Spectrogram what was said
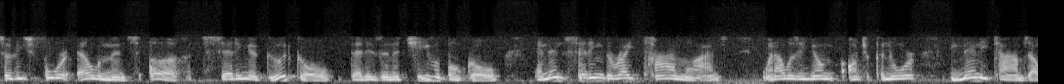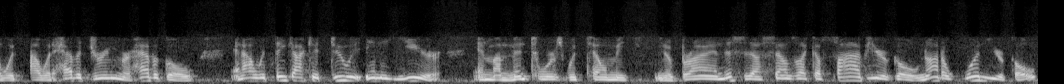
So these four elements of setting a good goal that is an achievable goal, and then setting the right timelines. When I was a young entrepreneur, many times I would I would have a dream or have a goal, and I would think I could do it in a year. And my mentors would tell me, you know, Brian, this is, uh, sounds like a five year goal, not a one year goal.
